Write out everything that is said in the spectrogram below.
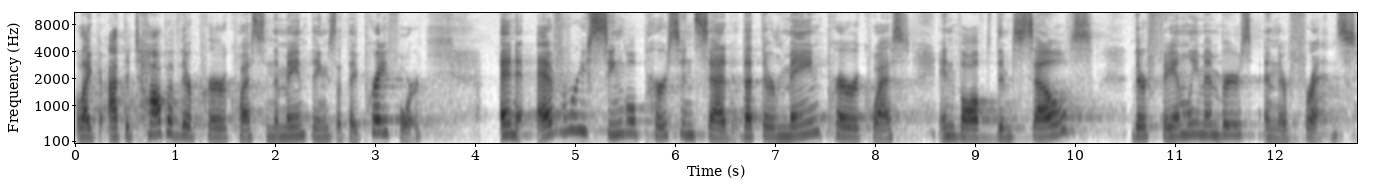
like at the top of their prayer requests and the main things that they pray for. And every single person said that their main prayer request involved themselves, their family members, and their friends.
